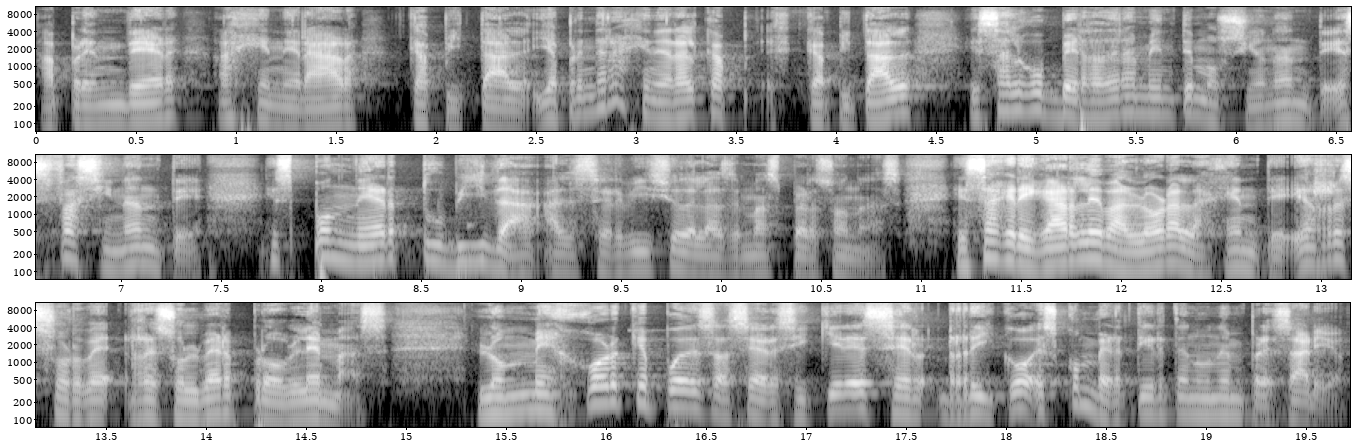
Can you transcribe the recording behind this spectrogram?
aprender a generar capital. Y aprender a generar capital es algo verdaderamente emocionante, es fascinante, es poner tu vida al servicio de las demás personas, es agregarle valor a la gente, es resolver, resolver problemas. Lo mejor que puedes hacer si quieres ser rico es convertirte en un empresario.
